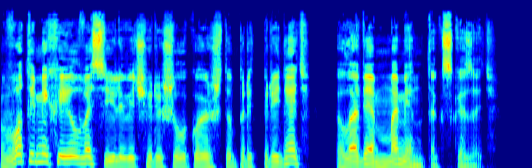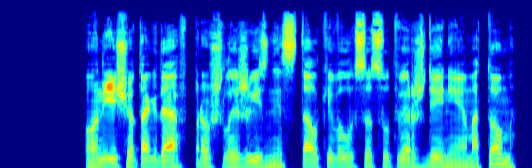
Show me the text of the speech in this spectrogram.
Вот и Михаил Васильевич решил кое-что предпринять, ловя момент, так сказать. Он еще тогда, в прошлой жизни, сталкивался с утверждением о том,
